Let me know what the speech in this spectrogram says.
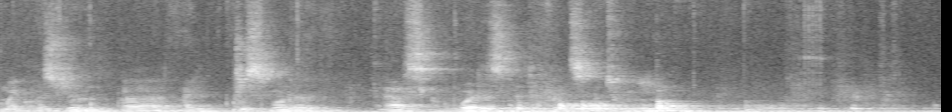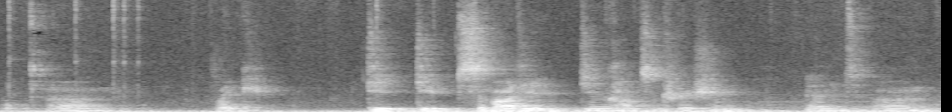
my question, uh, I just want to ask what is the difference between um, like deep, deep samadhi, deep mm. concentration, and um,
